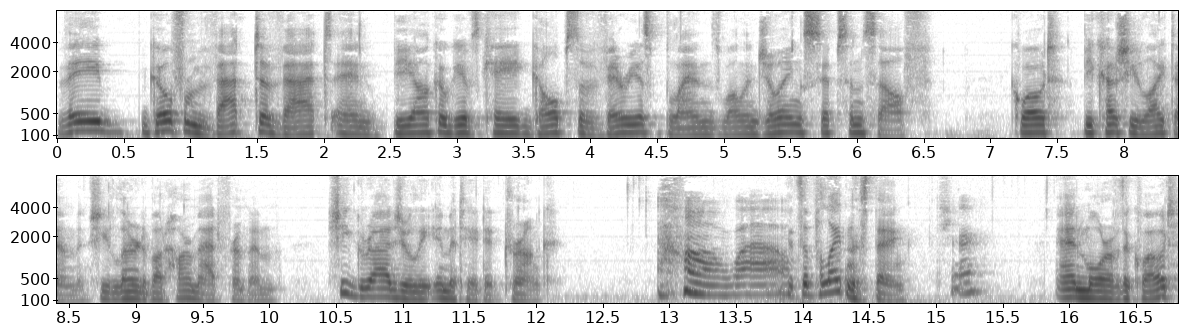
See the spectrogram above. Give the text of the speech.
They go from vat to vat, and Bianco gives Kay gulps of various blends while enjoying sips himself. Quote, because she liked him and she learned about Harmat from him, she gradually imitated drunk. Oh, wow. It's a politeness thing. Sure. And more of the quote.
